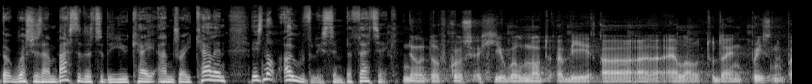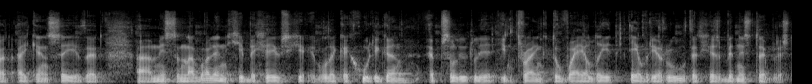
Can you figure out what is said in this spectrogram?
but Russia's ambassador to the UK, Andrei Kelin, is not overly sympathetic. No, of course, he will not be uh, allowed to die in prison, but I can say that uh, Mr. Navalny, he behaves like a hooligan, absolutely in trying to violate every rule that has been established.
